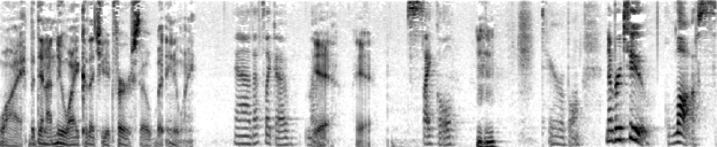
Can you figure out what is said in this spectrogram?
why, but then I knew why because I cheated first. So, but anyway, Yeah, that's like a, a yeah, yeah. cycle. Mm-hmm. Terrible. Number two, loss.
